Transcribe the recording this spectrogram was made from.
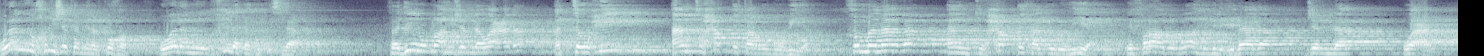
ولن يخرجك من الكفر ولن يدخلك في الإسلام. فدين الله جل وعلا التوحيد أن تحقق الربوبية. ثم ماذا؟ أن تحقق الألوهية إفراد الله بالعبادة جل وعلا.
